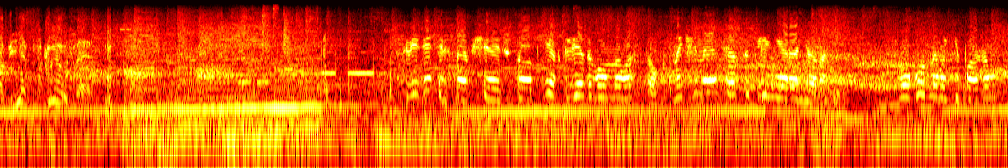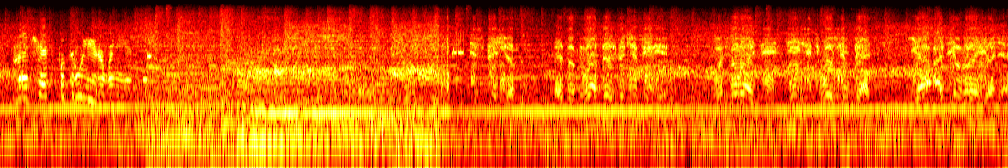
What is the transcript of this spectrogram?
Объект скрылся. Свидетель сообщает, что объект следовал на восток. Начинается оцепление района. Свободным экипажем начать патрулирование. Диспетчер, это 2 Дельта 4. Высылайте 1085. Я один в районе.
